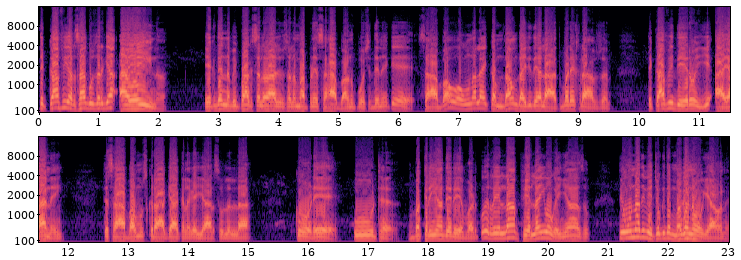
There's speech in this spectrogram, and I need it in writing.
ਤੇ ਕਾਫੀ ਅਰਸਾ ਗੁਜ਼ਰ ਗਿਆ, ਆਇਆ ਹੀ ਨਾ। ਇੱਕ ਦਿਨ ਨਬੀ ਪਾਕ ਸੱਲੱਲਾਹੁ ਅਲੈਹਿ ਵਸੱਲਮ ਆਪਣੇ ਸਹਾਬਾ ਨੂੰ ਪੁੱਛਦੇ ਨੇ ਕਿ ਸਹਾਬਾ, ਉਹ ਆਉਣ ਵਾਲਾ ਇੱਕ ਕਮਦਾ ਹੁੰਦਾ ਜਿਹਦੇ ਹਾਲਾਤ ਬੜੇ ਖਰਾਬ ਸਨ, ਤੇ ਕਾਫੀ ਦੇਰ ਹੋਈ ਇਹ ਆਇਆ ਨਹੀਂ। ਤੇ ਸਹਾਬਾ ਮੁਸਕਰਾ ਕੇ ਆਖਣ ਲੱਗੇ ਯਾ ਰਸੂਲ ਅੱਲਾ ਘੋੜੇ, ਊਠ, ਬੱਕਰੀਆਂ ਦੇ ਰੇਵੜ, ਕੋਈ ਰੇਲਾਂ ਫੇਲਾਂ ਹੀ ਹੋ ਗਈਆਂ ਤੇ ਉਹਨਾਂ ਦੇ ਵਿੱਚੋਂ ਕਿਤੇ ਮਗਨ ਹੋ ਗਿਆ ਉਹਨੇ।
